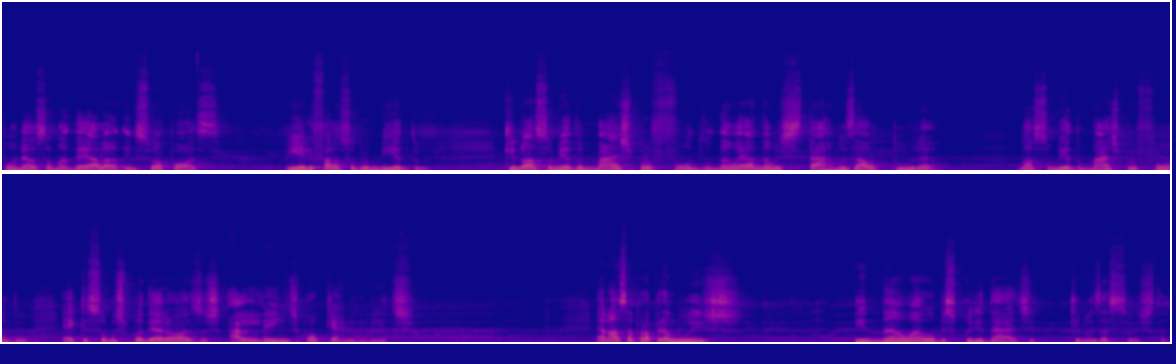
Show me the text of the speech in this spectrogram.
por Nelson Mandela em sua posse. E ele fala sobre o medo. Que nosso medo mais profundo não é não estarmos à altura, nosso medo mais profundo é que somos poderosos além de qualquer limite. É a nossa própria luz e não a obscuridade que nos assusta.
